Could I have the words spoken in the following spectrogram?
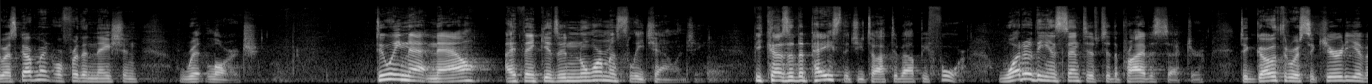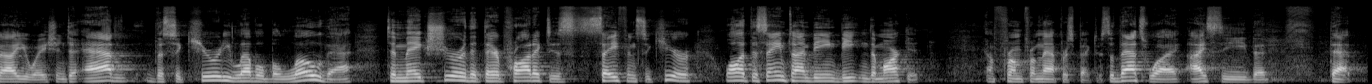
US government or for the nation writ large. Doing that now, I think, is enormously challenging because of the pace that you talked about before. What are the incentives to the private sector to go through a security evaluation, to add the security level below that to make sure that their product is safe and secure while at the same time being beaten to market uh, from, from that perspective. So that's why I see that, that,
